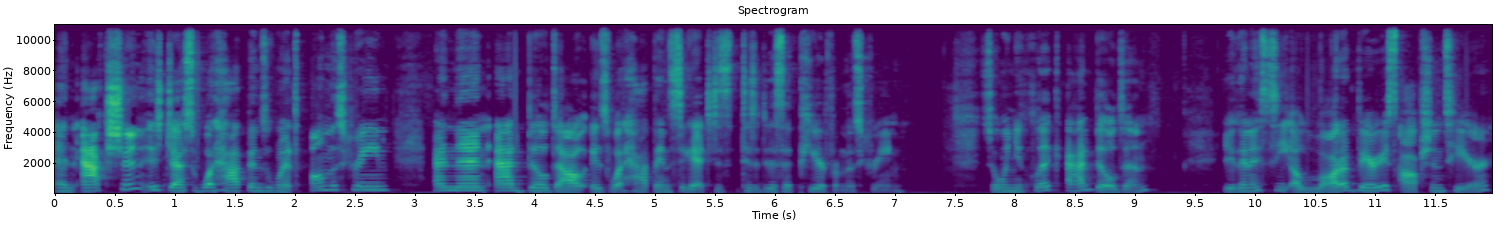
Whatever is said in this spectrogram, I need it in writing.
an action is just what happens when it's on the screen. And then add build out is what happens to get it to, to disappear from the screen. So when you click add build in, you're going to see a lot of various options here.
